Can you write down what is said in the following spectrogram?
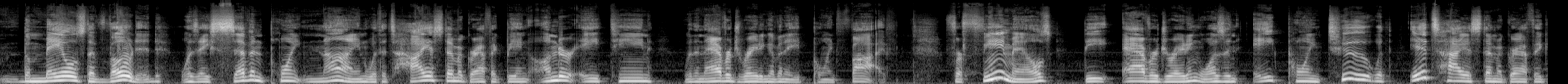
the males that voted was a 7.9, with its highest demographic being under 18, with an average rating of an 8.5. For females, the average rating was an 8.2, with its highest demographic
